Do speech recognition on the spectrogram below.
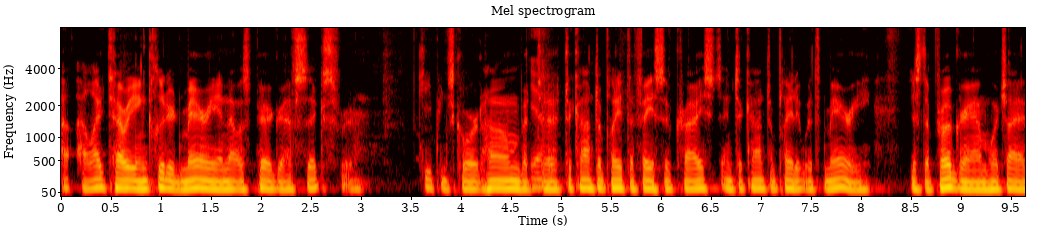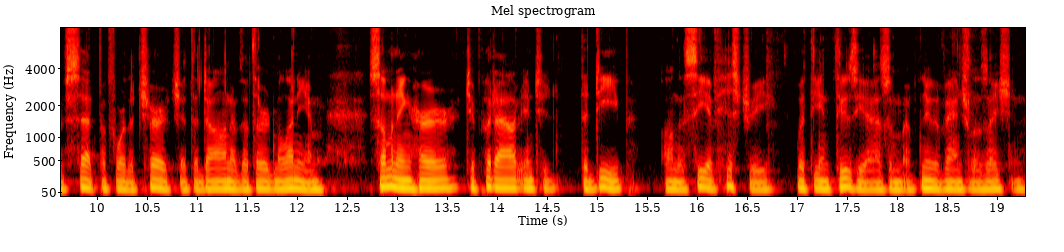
I, I liked how he included Mary, and that was paragraph six for keeping score at home. But Yeah. to, to contemplate the face of Christ and to contemplate it with Mary is the program which I have set before the church at the dawn of the third millennium, summoning her to put out into the deep on the sea of history with the enthusiasm of new evangelization.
